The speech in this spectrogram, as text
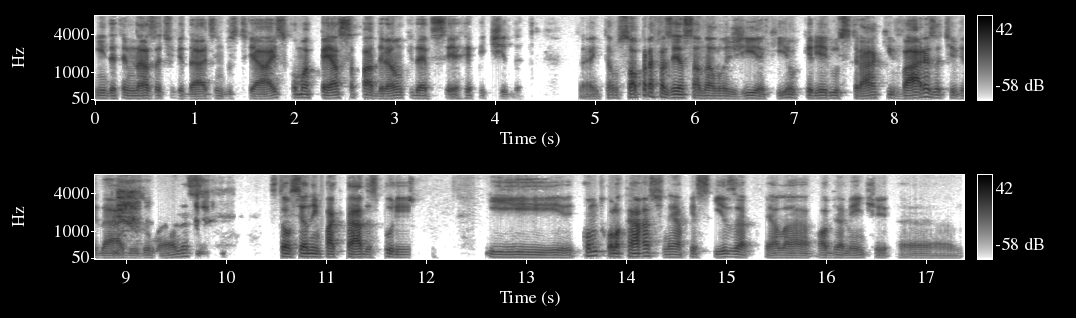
em determinadas atividades industriais como a peça padrão que deve ser repetida. Né? Então, só para fazer essa analogia aqui, eu queria ilustrar que várias atividades humanas estão sendo impactadas por isso. E como tu colocaste, né, a pesquisa, ela obviamente uh,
